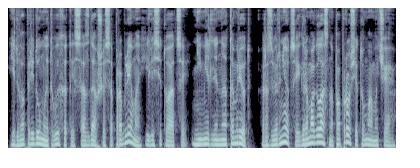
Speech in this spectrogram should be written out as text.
Едва придумает выход из создавшейся проблемы или ситуации, немедленно отомрет, развернется и громогласно попросит у мамы чаю.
